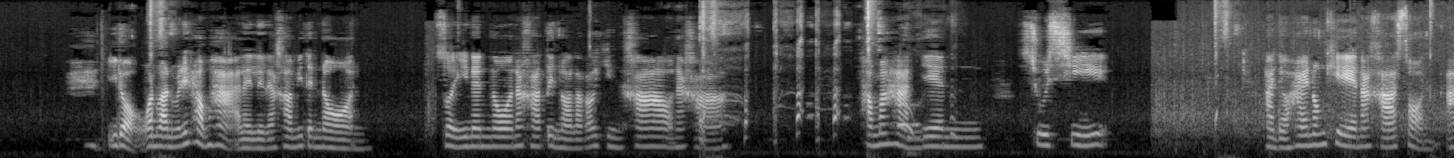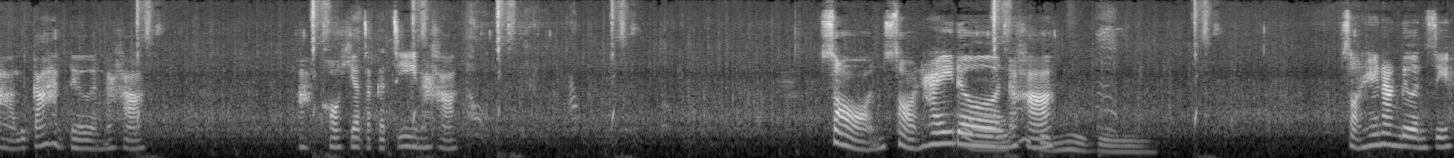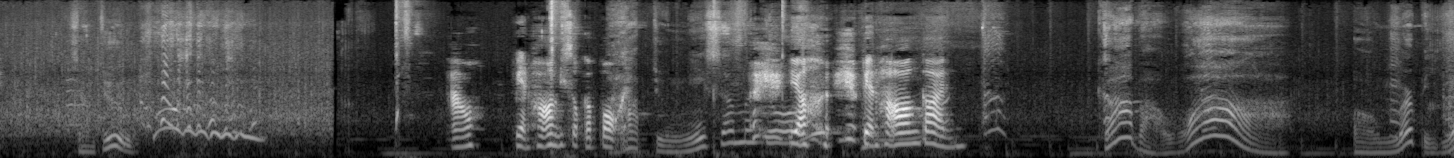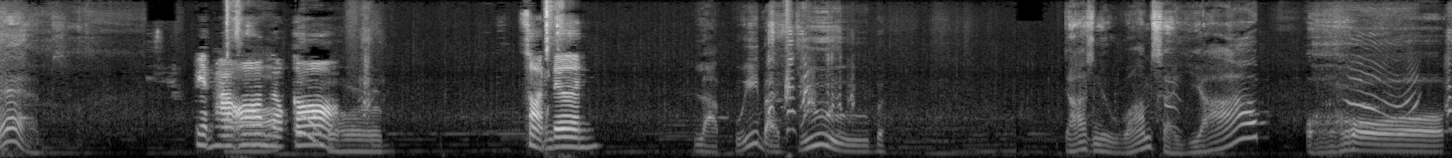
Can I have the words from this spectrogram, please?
อีดอกวันๆไม่ได้ทำหาอะไรเลยนะคะ มีแต่นอน ส่วนอีแนนโนนะคะ ตื่นนอนแล้วก็กินข้าวนะคะทำอาหารเย็น ชูชิอะเดี๋ยวให้น้องเคนะคะ สอนอ่าลูก้าหัดเดินนะคะอะคอเคลียร์จักรจี้นะคะ สอนสอนให้เดินนะคะ สอนให้นางเดินสิ Sandu. เอาเปลี่ยนผ้าอ้อมที่สกปรก Hop to Nisa เดี๋ยวเปลี่ยนผ้าอ้อมก่อน Gaba wa. Oh, Murphy Yabs. เปลี่ยนผ้าอ้อมแล้วก็ Orb. สอนเดิน La Puiba Doob. Das nu Wamsa Yab? Oh.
